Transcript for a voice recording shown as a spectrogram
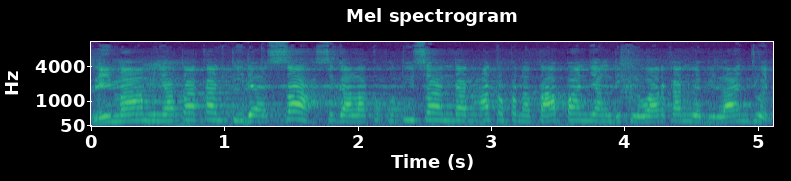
5. Menyatakan tidak sah segala keputusan dan atau penetapan yang dikeluarkan lebih lanjut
